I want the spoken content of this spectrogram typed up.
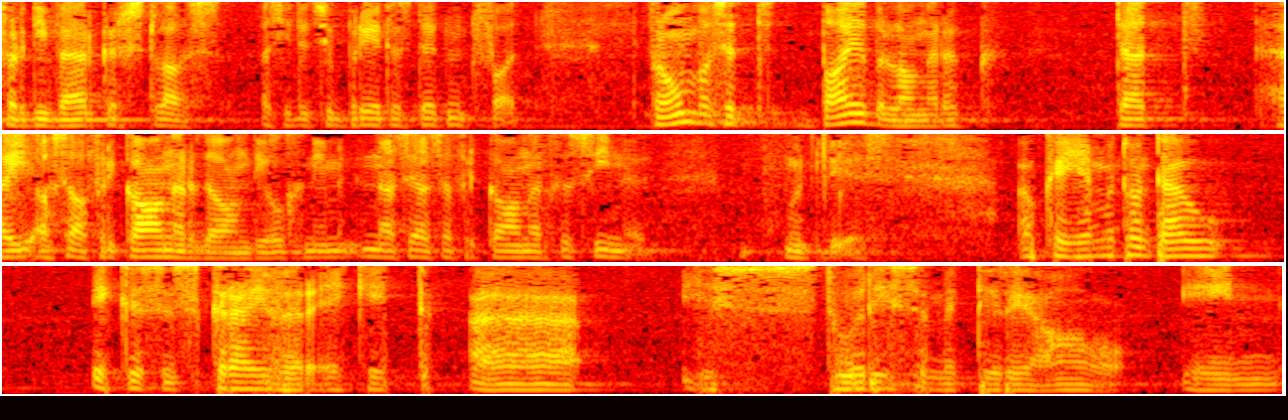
vir die werkersklas as jy dit so breed as dit moet vat. Vir hom was dit baie belangrik dat hy as Afrikaner daaraan deelgeneem het en as hy as Afrikaner gesien het, moet wees. OK, jy moet onthou ek is 'n skrywer. Ek het uh historiese materiaal en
